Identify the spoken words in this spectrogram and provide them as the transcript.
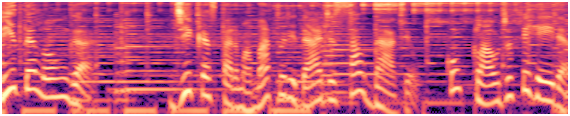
Vida Longa. Dicas para uma maturidade saudável, com Cláudio Ferreira.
